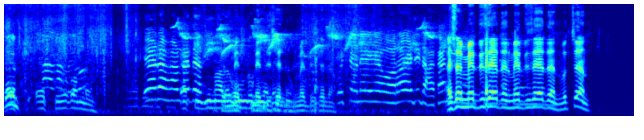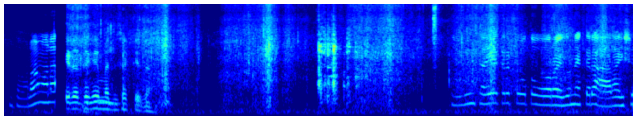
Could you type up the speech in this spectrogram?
দেন একটু কম নেই। মেদ- মেদ দিছিলেন মেদ দিছিলেন আচ্ছা মেদ দেন মেদ দেন বুঝছেন? এটা থেকে মেদ দিছে দেন? কত বড় এগুলো একেবারে আড়াইশো।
